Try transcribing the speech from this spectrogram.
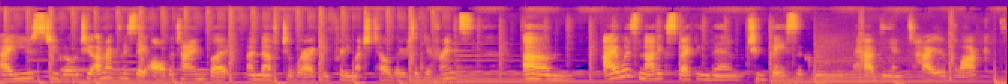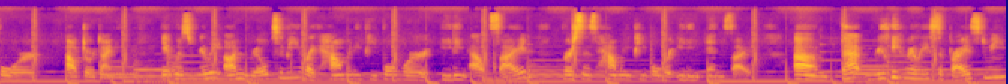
I used to go to. I'm not going to say all the time, but enough to where I could pretty much tell there's a difference. Um, I was not expecting them to basically have the entire block for outdoor dining. It was really unreal to me, like how many people were eating outside versus how many people were eating inside. Um, that really, really surprised me.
